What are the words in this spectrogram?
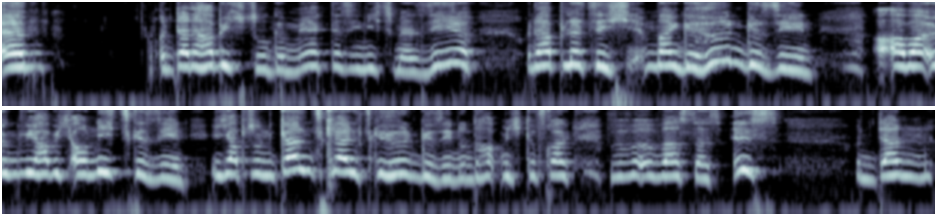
Ähm, und dann habe ich so gemerkt, dass ich nichts mehr sehe und habe plötzlich mein Gehirn gesehen. Aber irgendwie habe ich auch nichts gesehen. Ich habe so ein ganz kleines Gehirn gesehen und habe mich gefragt, was das ist. Und dann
